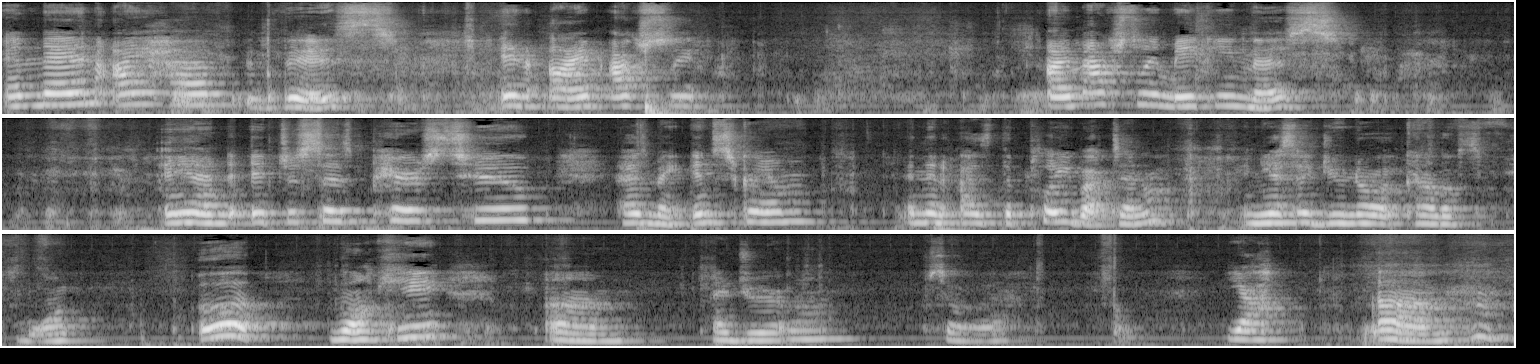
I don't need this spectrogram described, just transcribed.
And then I have this, and I'm actually, I'm actually making this, and it just says Paris Tube, has my Instagram, and then it has the play button, and yes, I do know it kind of looks wonk, uh, wonky, um, I drew it wrong, so, uh, yeah, um,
